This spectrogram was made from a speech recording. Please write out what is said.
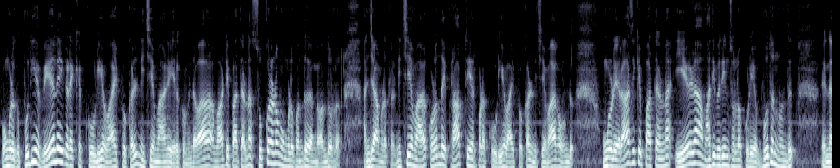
உங்களுக்கு புதிய வேலை கிடைக்கக்கூடிய வாய்ப்புகள் நிச்சயமாக இருக்கும். இந்த வா வாட்டி பார்த்தோம்னா சுக்கரனும் உங்களுக்கு வந்து அங்கே வந்துடுறார் அஞ்சாம் இடத்துல. நிச்சயமாக குழந்தை பிராப்தி ஏற்படக்கூடிய வாய்ப்புகள் நிச்சயமாக உண்டு. உங்களுடைய ராசிக்கு பார்த்தோம்னா ஏழாம் அதிபதின்னு சொல்லக்கூடிய புதன் வந்து இந்த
